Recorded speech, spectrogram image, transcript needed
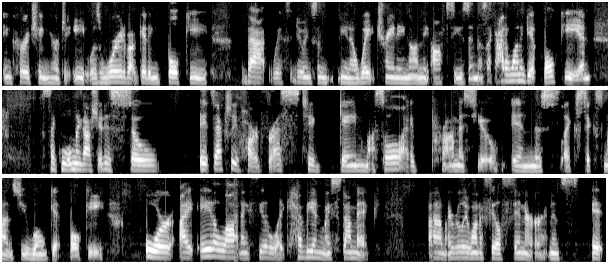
encouraging her to eat, was worried about getting bulky, that with doing some, you know, weight training on the off season. It's like, I don't want to get bulky. And it's like, well, oh my gosh, it is so, it's actually hard for us to gain muscle. I promise you in this like six months, you won't get bulky or I ate a lot and I feel like heavy in my stomach. Um, I really want to feel thinner, and it's it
